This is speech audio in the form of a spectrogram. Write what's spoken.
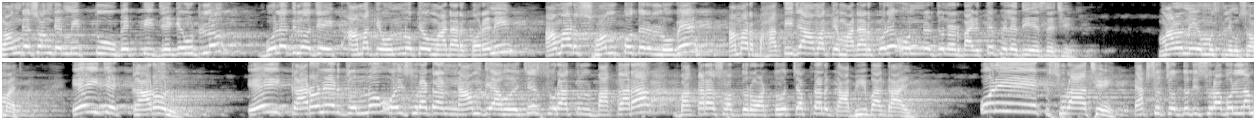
সঙ্গে সঙ্গে মৃত্যু ব্যক্তি জেগে উঠল, বলে দিল যে আমাকে অন্য কেউ মার্ডার করেনি আমার সম্পদের লোভে আমার ভাতিজা আমাকে মার্ডার করে অন্যের জনের বাড়িতে ফেলে দিয়ে এসেছে। মাননীয় মুসলিম সমাজ, এই যে কারণ, এই কারণের জন্য ওই সুরাটার নাম দেওয়া হয়েছে সুরাতুল বাকারা। বাকারা শব্দের অর্থ হচ্ছে আপনার গাভী বা গায় অনেক সুরা আছে, একশো চোদ্দোটি সুরা বললাম।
